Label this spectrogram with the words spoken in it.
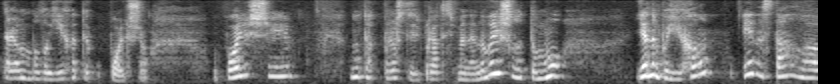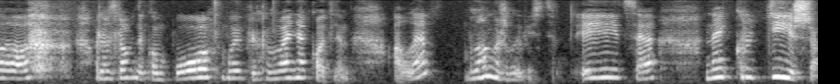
Треба було їхати у Польщу. У Польщі, ну так просто зібратись в мене не вийшло, тому я не поїхала і не стала розробником по моє програмування Kotlin. Але була можливість. І це найкрутіша,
